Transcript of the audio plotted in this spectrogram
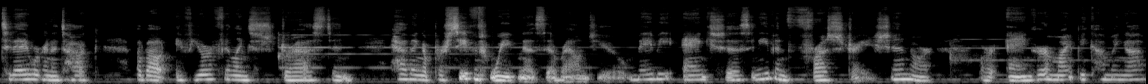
Today, we're going to talk about if you're feeling stressed and having a perceived weakness around you, maybe anxious and even frustration or, or anger might be coming up.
